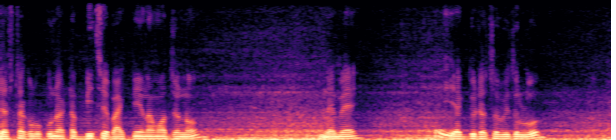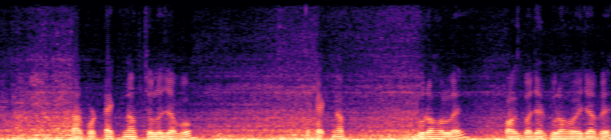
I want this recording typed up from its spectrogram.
চেষ্টা করব কোনো একটা বিচে বাইক নিয়ে নামার জন্য। নেমে এই এক, দুইটা ছবি তুলব। তারপর টেকনাফ চলে যাব। টেকনাফ ঘোরা হলে কক্সবাজার ঘোরা হয়ে যাবে।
